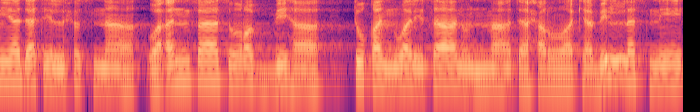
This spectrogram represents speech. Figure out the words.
يدت الحسنى وأنفاس ربها تقى ولسان ما تحرك باللسن.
